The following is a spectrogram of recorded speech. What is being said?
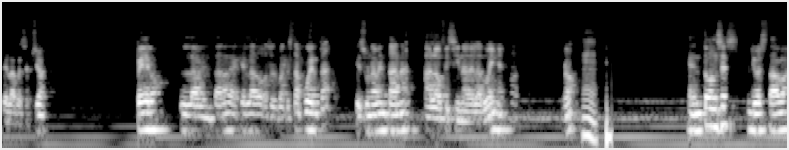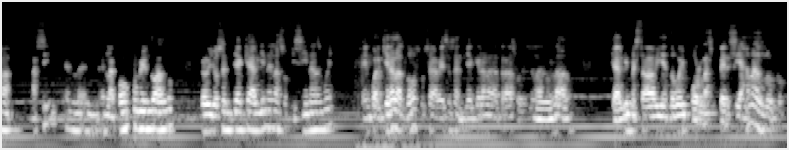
de la recepción. Pero la ventana de aquel lado, o sea, esta puerta es una ventana a la oficina de la dueña, ¿no? Mm. Entonces yo estaba así en, en- en la compu viendo algo, pero yo sentía que alguien en las oficinas, güey, en cualquiera de las dos, o sea, a veces sentía que era la de atrás o a veces en la de un lado, que alguien me estaba viendo, güey, por las persianas, loco.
